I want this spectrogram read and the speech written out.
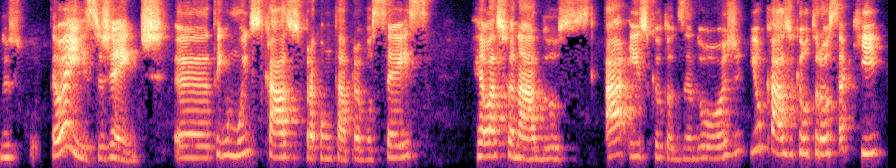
no escuro. Então é isso, gente. Eu uh, tenho muitos casos para contar para vocês relacionados a isso que eu estou dizendo hoje. E o caso que eu trouxe aqui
